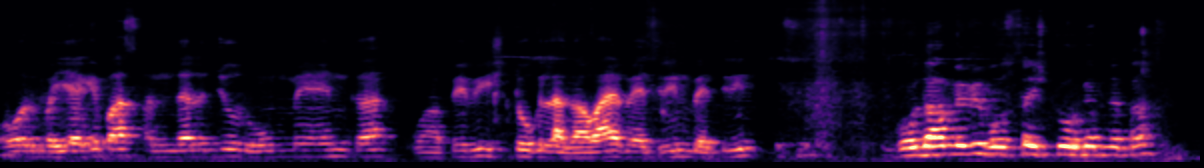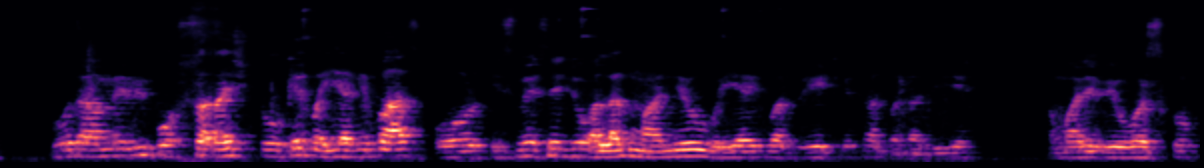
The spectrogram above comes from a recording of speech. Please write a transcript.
और भैया के पास अंदर जो रूम में है इनका वहाँ पे भी स्टॉक लगा हुआ है बेहतरीन बेहतरीन। गोदाम में भी बहुत सा स्टॉक है अपने पास। गोदाम में भी बहुत सारा स्टॉक है भैया के पास और इसमें से जो अलग मान्य हो भैया एक बार रेट के साथ बता दीजिए हमारे व्यूवर्स को।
